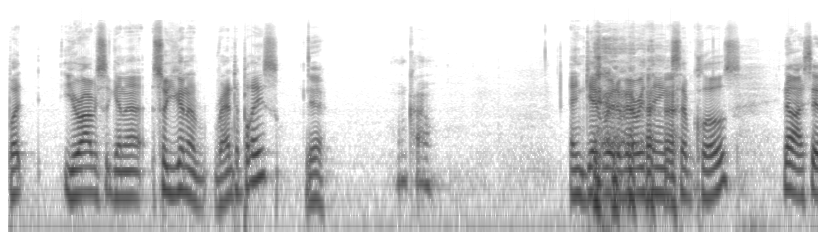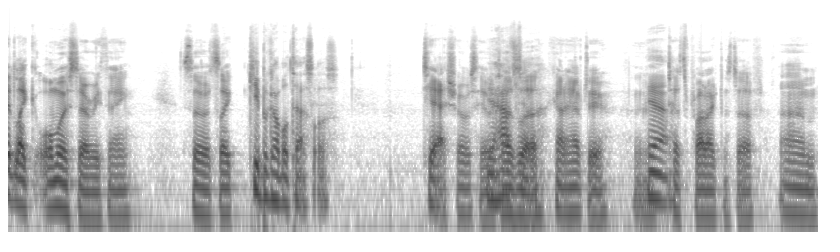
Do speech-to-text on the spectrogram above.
But you're obviously gonna. So you're gonna rent a place. Yeah. Okay. And get rid of everything except clothes. No, I said like almost everything. So it's like keep a couple Teslas. Yeah, sure. Obviously, have a Tesla. Kind of have to. Uh, yeah. Test product and stuff. Um,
